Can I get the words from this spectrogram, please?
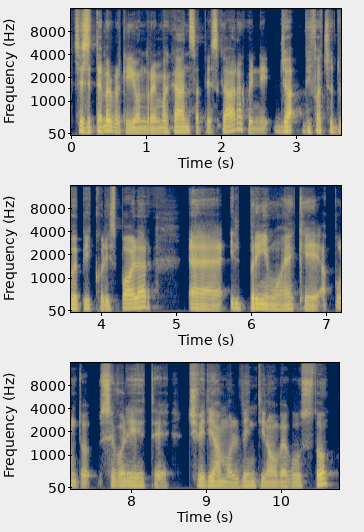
6 settembre perché io andrò in vacanza a Pescara, quindi già vi faccio due piccoli spoiler eh, il primo è che appunto se volete ci vediamo il 29 agosto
